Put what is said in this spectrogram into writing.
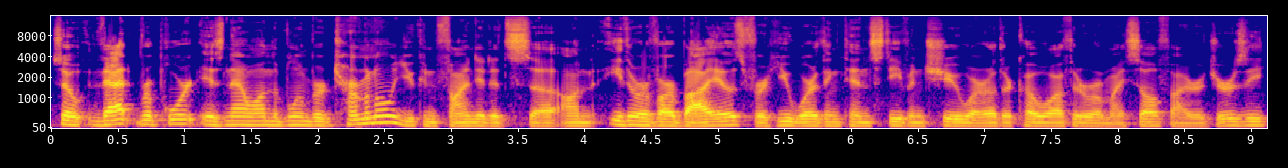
So that report is now on the Bloomberg terminal. You can find it. It's uh, on either of our bios for Huw Worthington, Stephen Chu, our other co-author, or myself, Ira Jersey.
